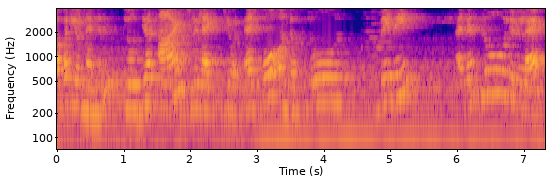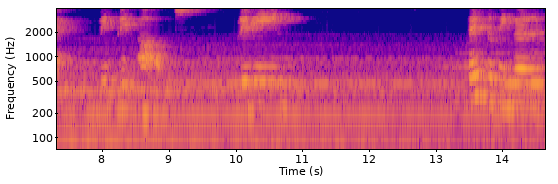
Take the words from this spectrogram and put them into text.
Cover your navel, close your eyes, relax your elbow on the floor. Breathe in and then slowly relax with breathe out. Breathe in. Press the fingers,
